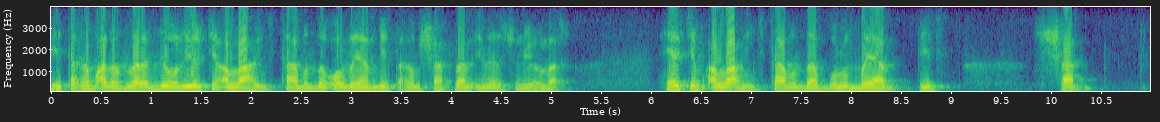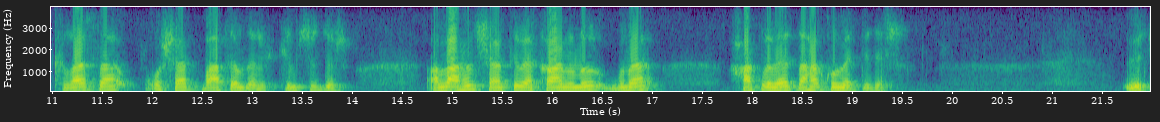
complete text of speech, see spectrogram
Bir takım adamlara ne oluyor ki Allah'ın kitabında olmayan bir takım şartlar ileri sürüyorlar. Her kim Allah'ın kitabında bulunmayan bir şart kılarsa o şart batıldır, hükümsüzdür. Allah'ın şartı ve kanunu buna haklı ve daha kuvvetlidir. 3.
